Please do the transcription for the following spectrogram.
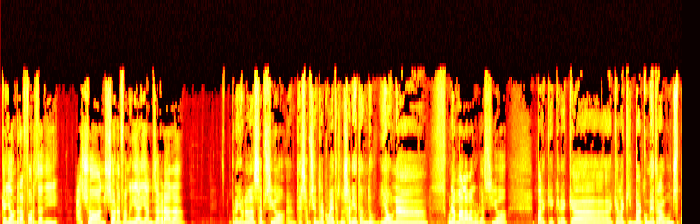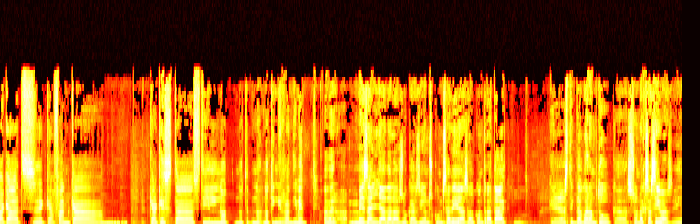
que hi ha un reforç de dir això ens sona familiar i ens agrada, però hi ha una decepció, eh, decepció entre cometes, no seria tan dur. Hi ha una, una mala valoració perquè crec que, que l'equip va cometre alguns pecats eh, que fan que, que aquest estil no, no, no, no tingui rendiment. A veure, més enllà de les ocasions concedides al contraatac, que estic d'acord amb tu, que són excessives i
